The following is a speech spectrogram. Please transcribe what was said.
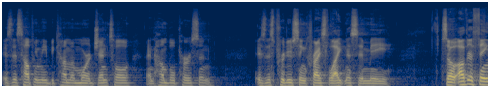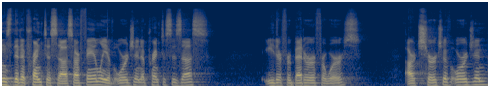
Is this helping me become a more gentle and humble person? Is this producing Christ likeness in me? So, other things that apprentice us, our family of origin apprentices us, either for better or for worse. Our church of origin,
